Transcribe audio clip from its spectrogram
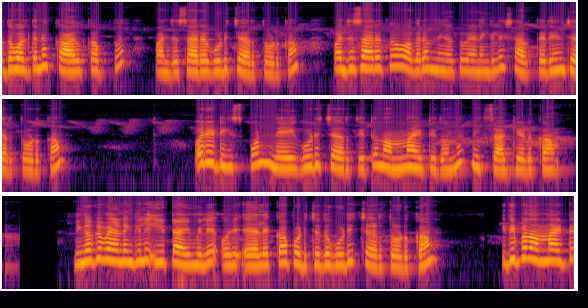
അതുപോലെ തന്നെ കാൽ കപ്പ് പഞ്ചസാര കൂടി ചേർത്ത് കൊടുക്കാം. പഞ്ചസാരക്ക് പകരം നിങ്ങൾക്ക് വേണമെങ്കിൽ ശർക്കരയും ചേർത്ത് കൊടുക്കാം. ഒരു ടീസ്പൂൺ നെയ്യ് കൂടി ചേർത്തിട്ട് നന്നായിട്ട് ഇതൊന്ന് മിക്സാക്കിയെടുക്കാം നിങ്ങൾക്ക് വേണമെങ്കിൽ ഈ ടൈമിൽ ഒരു ഏലക്ക പൊടിച്ചത് കൂടി ചേർത്ത് കൊടുക്കാം. ഇതിപ്പോൾ നന്നായിട്ട്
